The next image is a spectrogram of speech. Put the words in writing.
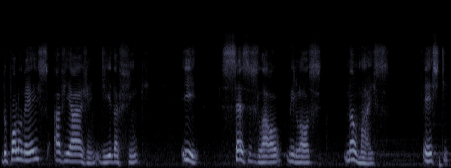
Do polonês, A Viagem de Ida Fink e Ceslau Milos, Não Mais. Este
